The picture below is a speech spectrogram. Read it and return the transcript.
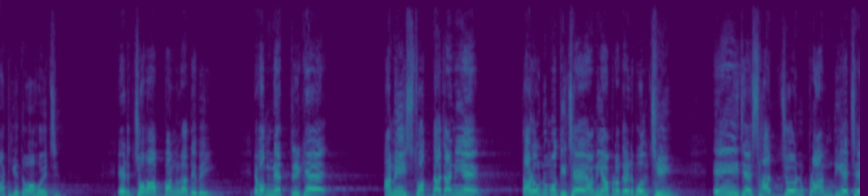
পাঠিয়ে দেওয়া হয়েছে। এর জবাব বাংলা দেবেই। এবং নেত্রীকে আমি শ্রদ্ধা জানিয়ে তার অনুমতি চেয়ে আমি আপনাদের বলছি, এই যে সাতজন প্রাণ দিয়েছে,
